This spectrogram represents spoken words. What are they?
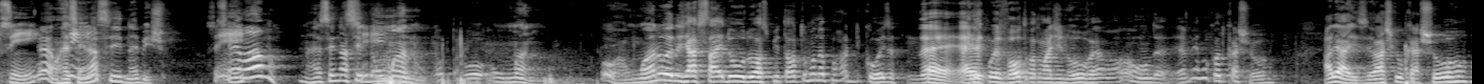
Sim. É, um recém-nascido, né, bicho? Sim. Sei lá, mano. Um recém-nascido, um humano. Um humano. Porra, um humano ele já sai do, do hospital tomando uma porrada de coisa. É, Aí é, depois volta pra tomar de novo. É uma onda. É a mesma coisa do cachorro. Aliás, eu acho que o cachorro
